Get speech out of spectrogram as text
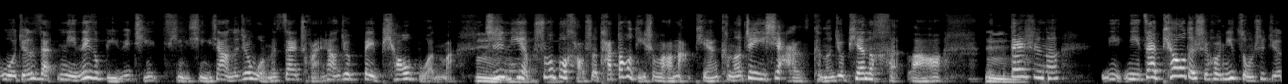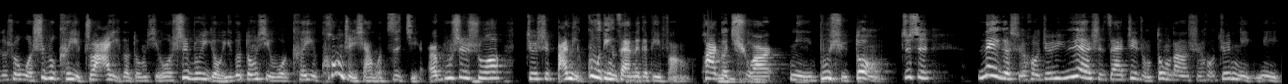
我觉得在你那个比喻挺挺形象的，就是我们在船上就被漂泊的嘛。其实你也说不好说它到底是往哪偏，可能这一下可能就偏的很了啊。嗯。但是呢，你你在漂的时候，你总是觉得说我是不是可以抓一个东西，我是不是有一个东西我可以控制一下我自己，而不是说就是把你固定在那个地方画个圈儿，你不许动，就是。那个时候，就是越是在这种动荡的时候，就你你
